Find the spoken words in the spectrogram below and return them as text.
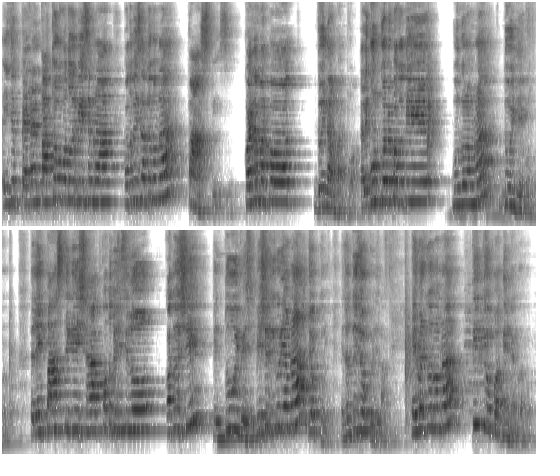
এই যে প্যাটার্নের পার্থক্য কত করে পেয়েছি আমরা? কত পেয়েছি পার্থক্য আমরা? পাঁচ পেয়েছি। কয় নাম্বার পদ? দুই নাম্বার পদ। তাহলে গুণ করবে কত দিয়ে? গুণ করব আমরা দুই দিয়ে গুণ করব। তাহলে এই পাঁচ থেকে সাত কত বেশি ছিল? কত বেশি? দুই বেশি। বেশি কি করি আমরা? যোগ করি। এজন্য দুই যোগ করে দিলাম। এবার কি করব আমরা? তৃতীয় পদ নির্ণয় করব।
